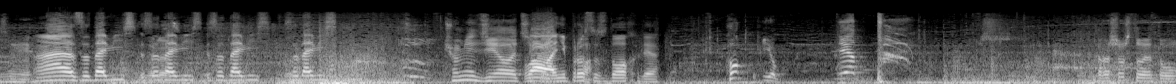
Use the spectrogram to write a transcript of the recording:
Извини. А, задавись, задавись, задавись, задавись. Что мне делать? Вау, теперь? они просто сдохли. Хоп, ёп. Нет! Хорошо, что у этого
